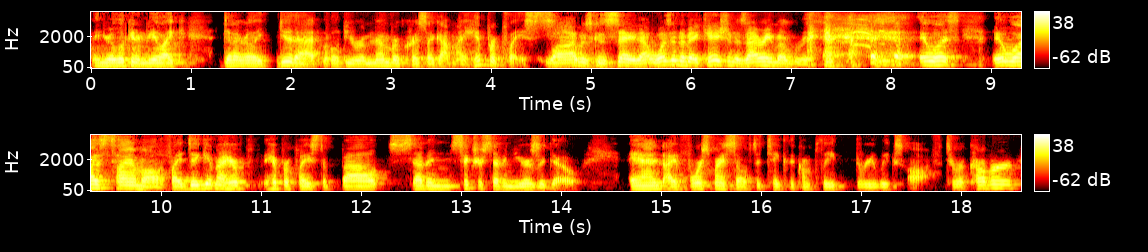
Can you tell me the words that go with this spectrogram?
and you're looking at me like, did I really do that? Well, if you remember, Chris, I got my hip replaced. Well, I was going to say that wasn't a vacation as I remember it. it was it was time off. I did get my hip, hip replaced about seven, six or seven years ago, and I forced myself to take the complete three weeks off to recover,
